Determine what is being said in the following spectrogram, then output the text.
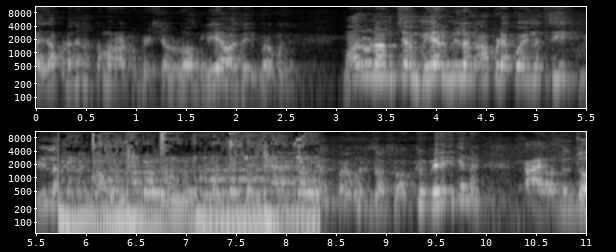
આજ આપણે છે ને તમારા આટલું સ્પેશિયલ લોક લઈ આવ્યા બરોબર છે? મારું નામ છે મેર મિલન, આપણે કોઈ નથી વિલન. બરોબર, જો ચોખ્ખું બેસી ગયા ને, કાંઈ વાંધો. જો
